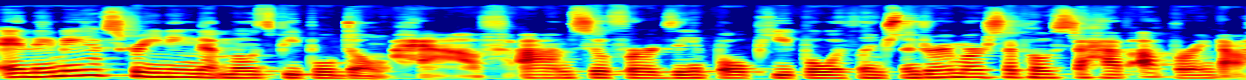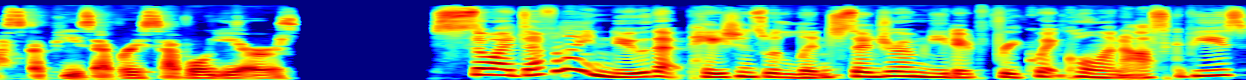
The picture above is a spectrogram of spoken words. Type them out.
And they may have screening that most people don't have. Um, so, for example, people with Lynch syndrome are supposed to have upper endoscopies every several years. So I definitely knew that patients with Lynch syndrome needed frequent colonoscopies,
